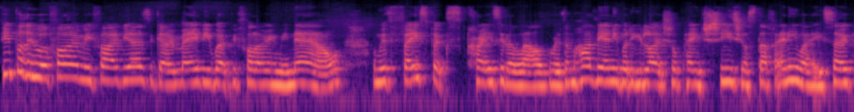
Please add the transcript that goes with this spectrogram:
people who were following me five years ago maybe won't be following me now. And with Facebook's crazy little algorithm, hardly anybody who likes your page sees your stuff anyway. So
